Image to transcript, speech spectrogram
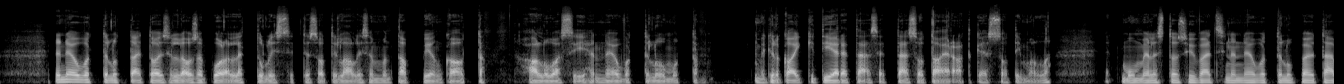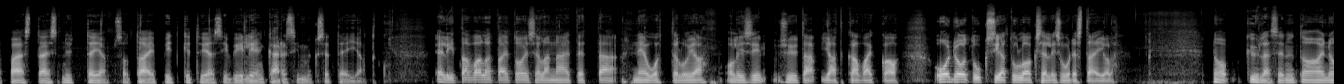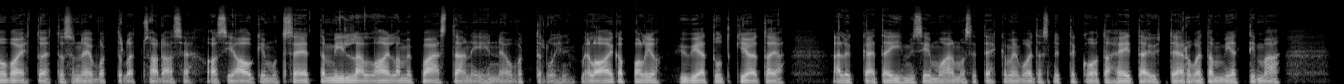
ne neuvottelut tai toiselle osapuolelle tulisi sitten sotilaallisemman tappion kautta halua siihen neuvotteluun, mutta me kyllä kaikki tiedetään se, että tämä sota ei ratkea sotimalla. Et mun mielestä olisi hyvä, että sinne neuvottelupöytään päästäisiin nyt ja sota ei pitkity ja siviilien kärsimykset ei jatku. Eli tavalla tai toisella näet, että neuvotteluja olisi syytä jatkaa, vaikka odotuksia tuloksellisuudesta ei ole? No kyllä se nyt on ainoa vaihtoehto se neuvottelu, että saadaan se asia auki, mutta se, että millä lailla me päästään niihin neuvotteluihin. Meillä on aika paljon hyviä tutkijoita ja älykkäitä ihmisiä maailmassa, että ehkä me voitaisiin nyt koota heitä yhteen ja ruveta miettimään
